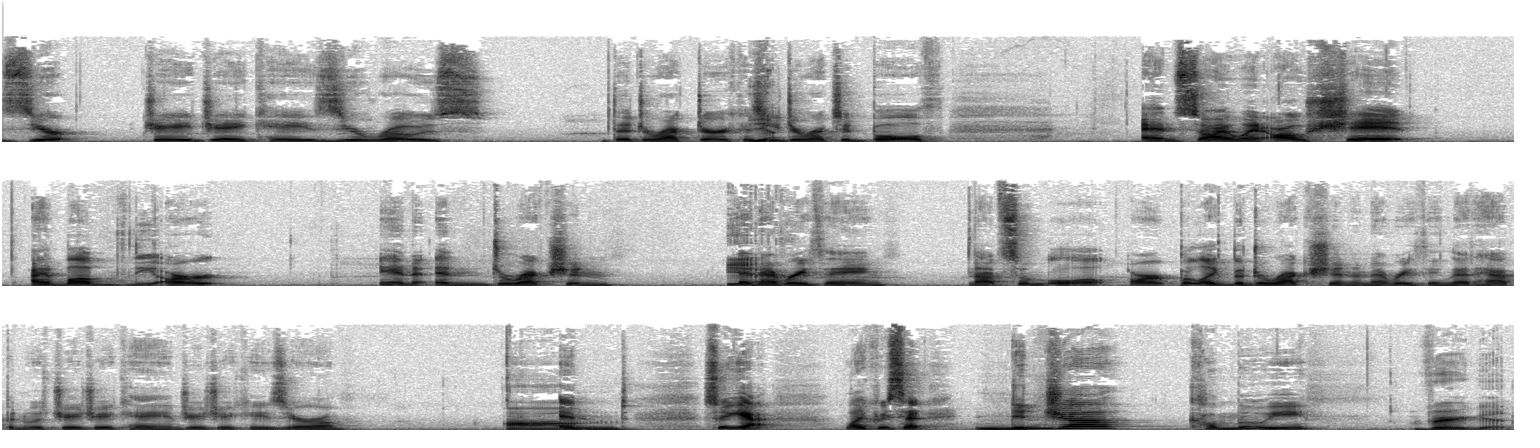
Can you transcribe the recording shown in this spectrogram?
0 JJK Zero's the director because Yeah. he directed both. And so I went, "Oh shit. I love the art and and direction Yeah. and everything. Not so art, but like the direction and everything that happened with JJK and JJK Zero. Um, And so yeah, like we said, Ninja Kamui. very good.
